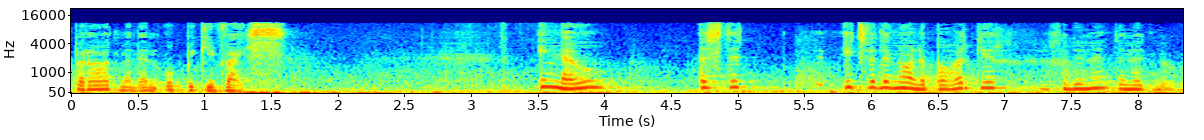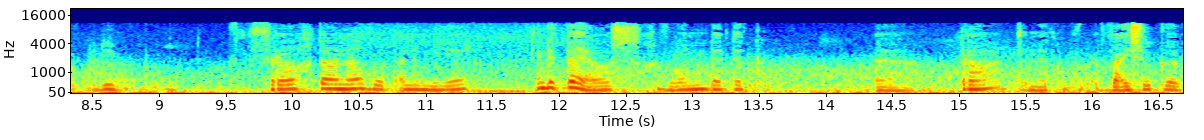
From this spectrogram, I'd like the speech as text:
praat maar dan ook bietjie wys. En nou is dit iets wat ek nou al 'n paar keer gedoen het en dit die vraag daarna word al hoe meer en dit behels gewoon dat ek uh praat en ek wys ook 'n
